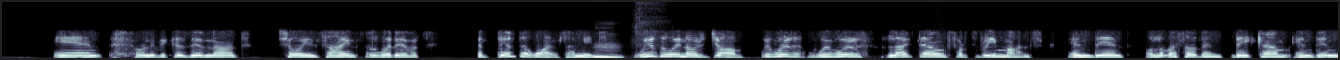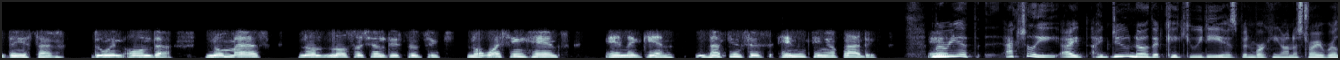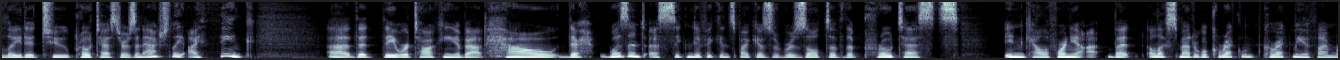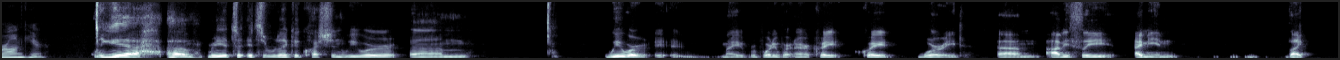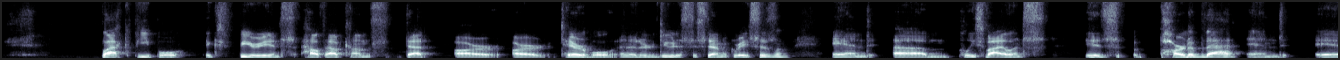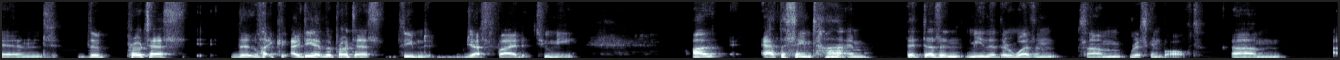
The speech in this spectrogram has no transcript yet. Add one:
and only because they're not showing signs or whatever. But they're the ones. I mean, mm. we're doing our job. We were we were locked down for three months, and then all of a sudden they come and then they start doing all the no mask, no no social distancing, no washing hands, and again, nothing says anything about it. And Maria, actually, I, I do know that KQED has been working on a story related to protesters. And actually, I think uh, that they were talking about how there wasn't a significant spike as a result of the protests in California. Uh, but Alexis Madrigal, correct correct me if I'm wrong here. Yeah, um, Maria, it's a, it's a really good question. We were um, we were uh, my reporting partner Are quite quite worried. Um, obviously, I mean, like black people experience health outcomes that are are terrible and that are due to systemic racism. And um, police violence is part of that. And and the protests the like idea of the protest seemed justified to me. Uh, at the same time that doesn't mean that there wasn't some risk involved um,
